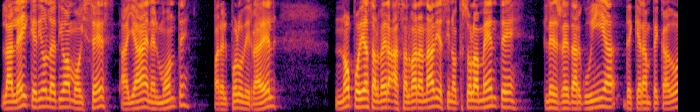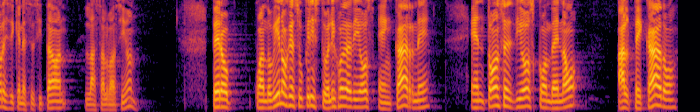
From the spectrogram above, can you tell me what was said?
La ley que Dios le dio a Moisés allá en el monte para el pueblo de Israel no podía salvar a, salvar a nadie, sino que solamente les redarguía de que eran pecadores y que necesitaban la salvación. Pero cuando vino Jesucristo, el Hijo de Dios, en carne, entonces Dios condenó al pecado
